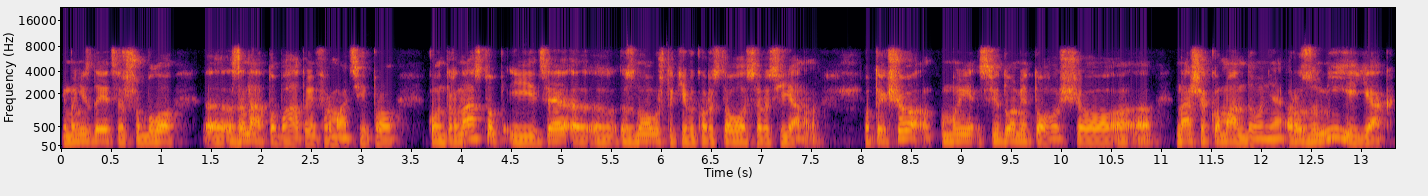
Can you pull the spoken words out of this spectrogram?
І мені здається, що було е, занадто багато інформації про контрнаступ, і це е, е, знову ж таки використовувалося росіянами. Тобто, якщо ми свідомі того, що е, наше командування розуміє, як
